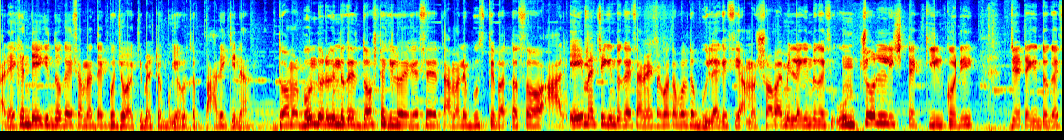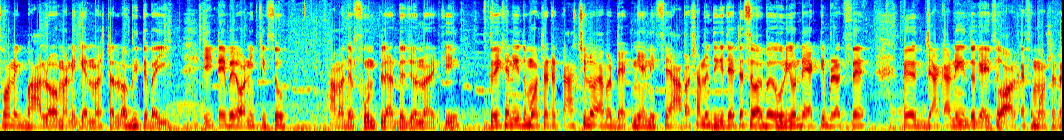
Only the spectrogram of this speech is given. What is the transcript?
আর এখান দিয়ে কিন্তু গেছে আমরা দেখব যে ওয়াকি ম্যাচটা বুঝে করতে পারে কিনা। তো আমার বন্ধুরও কিন্তু গেছে দশটা কিলো হয়ে গেছে, তা মানে বুঝতে পারতো আর এই ম্যাচে কিন্তু গেছে আমি একটা কথা বলতে ভুলে গেছি, আমার সবাই মিলে কিন্তু গেছি উনচল্লিশটা কিল করি, যেটা কিন্তু গেছে অনেক ভালো মানে গ্যান মাস্টার লবিতে ভাই, এই টাইপের অনেক কিছু আমাদের ফোন প্লেয়ারদের জন্য আর কি। তো এখানে কিন্তু মশলাটা টাচ ছিল, আবার ব্যাক নিয়ে নিচ্ছে আবার সামনের দিকে যাইতেছে ওইভাবে ওরিয়নটা অ্যাক্টিভ রাখছে। যার কারণে কিন্তু গেছে ওর কাছে মশলাটা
